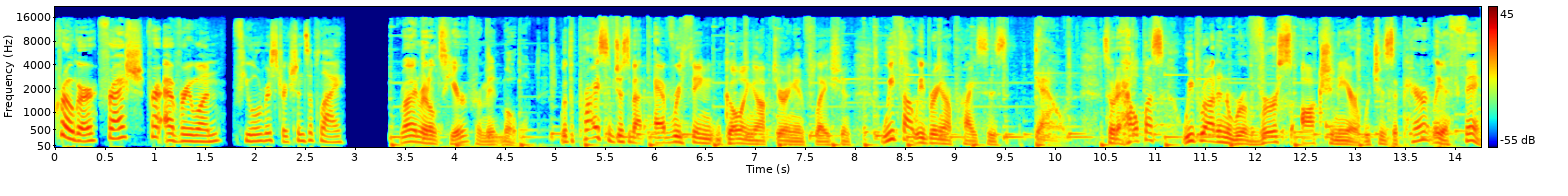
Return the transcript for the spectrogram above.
Kroger, fresh for everyone. Fuel restrictions apply. Ryan Reynolds here from Mint Mobile. With the price of just about everything going up during inflation, we thought we'd bring our prices down. So to help us, we brought in a reverse auctioneer, which is apparently a thing.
